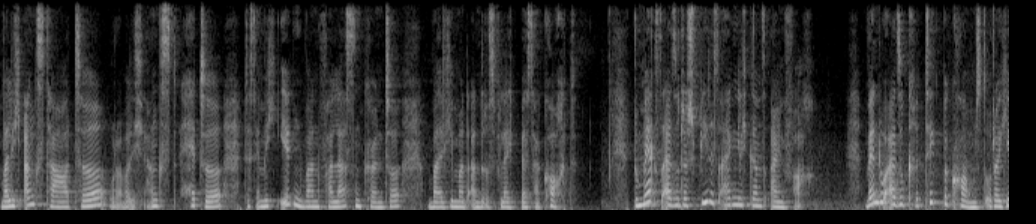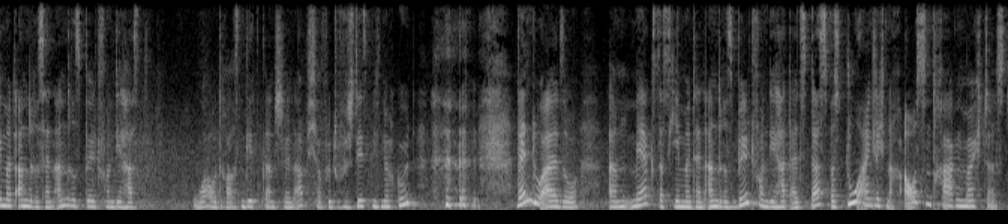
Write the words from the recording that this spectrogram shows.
Weil ich Angst hatte oder weil ich Angst hätte, dass er mich irgendwann verlassen könnte, weil jemand anderes vielleicht besser kocht. Du merkst also, das Spiel ist eigentlich ganz einfach. Wenn du also Kritik bekommst oder jemand anderes ein anderes Bild von dir hast, wow, draußen geht es ganz schön ab. Ich hoffe, du verstehst mich noch gut. Wenn du also ähm, merkst, dass jemand ein anderes Bild von dir hat als das, was du eigentlich nach außen tragen möchtest,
